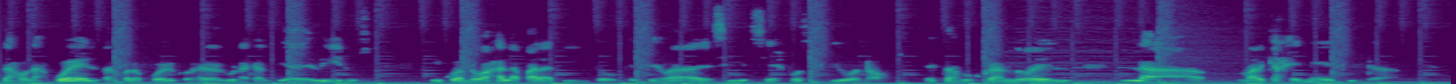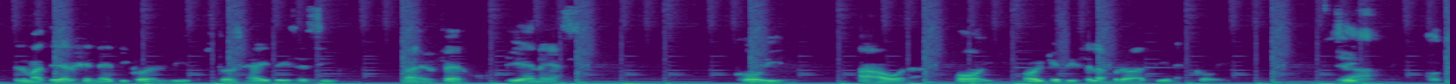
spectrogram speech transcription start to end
das unas vueltas para poder coger alguna cantidad de virus. Y cuando vas al aparatito que te va a decir si es positivo o no, estás buscando el, la marca genética, el material genético del virus. Entonces ahí te dice, sí, estás enfermo, tienes COVID. Ahora, hoy, hoy que te hice la prueba, tienes COVID. ¿sí? Ya, ok,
